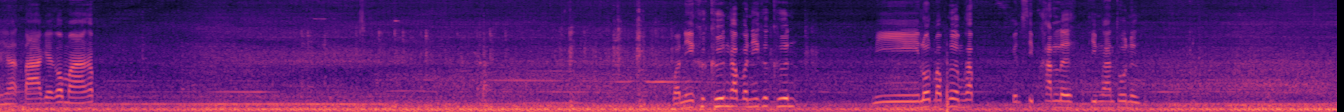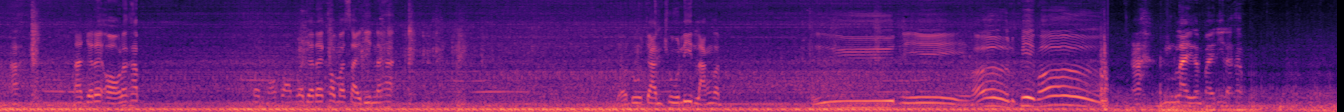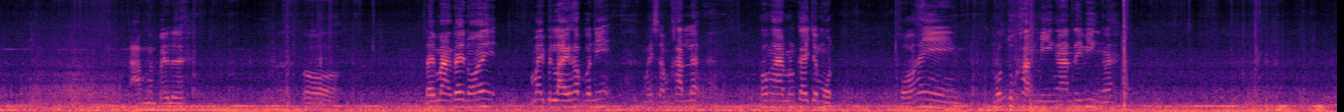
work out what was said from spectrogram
นี่ฮะตาแกก็มาครับ วันนี้คึกคืนครับ วันนี้คึกคืนมีรถมาเพิ่มครับ เป็นสิบคันเลย ทีมงานโทรหนึ่งอะน่าจะได้ออกแล้วครับต้นหมอความก็จะได้เข้ามาใส่ดินนะฮะ เดี๋ยวดูจานชูรีดหลังก่อนอืดนี่เออลูกพี่พ่ออะวิ่งไล่กันไปนี่แหละครับ ตามกันไปเลย ก็ ได้มากได้น้อย ไม่เป็นไรครับวันนี้ไม่สำคัญแล้ว เพราะงานมันใกล้จะหมด ขอให้รถทุกคันมีงานได้วิ่งนะ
